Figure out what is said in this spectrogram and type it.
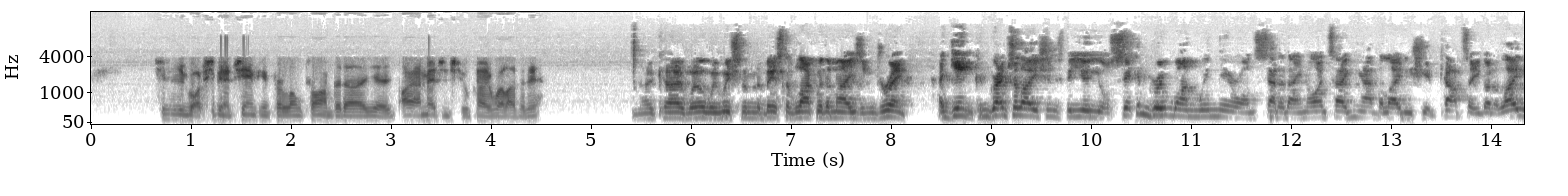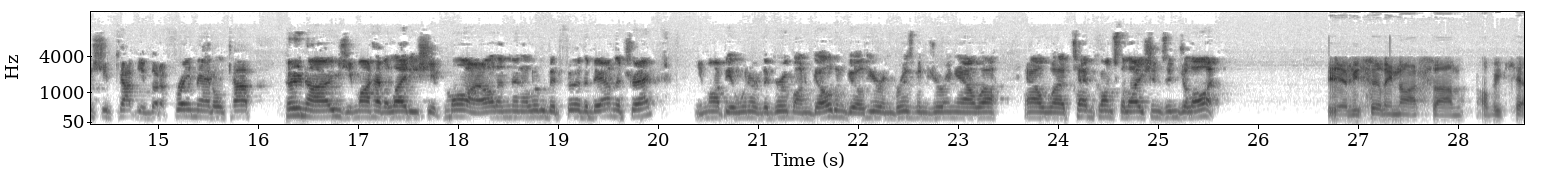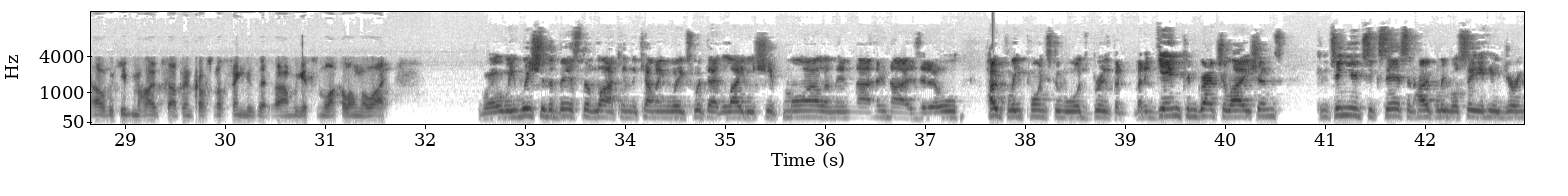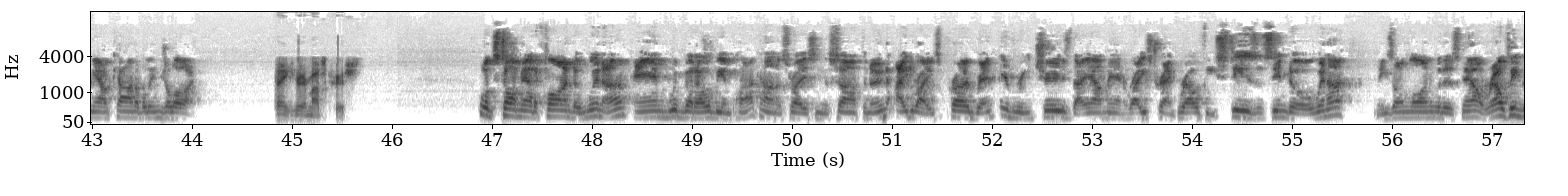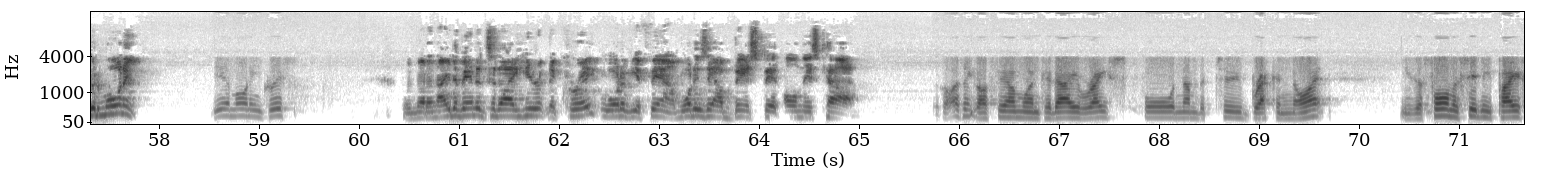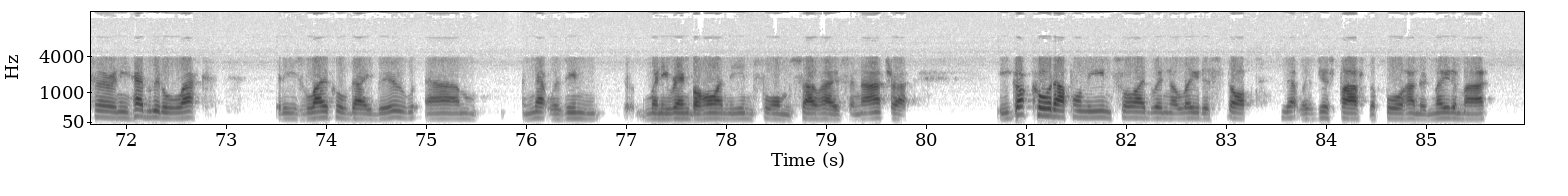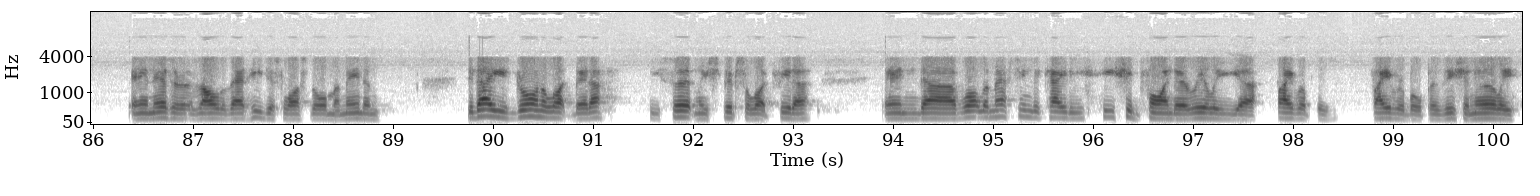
she's well, she's been a champion for a long time. But uh, yeah, I imagine she'll go well over there. Okay, well, we wish them the best of luck with Amazing Dream. Again, congratulations for you. Your second Group 1 win there on Saturday night, taking out the Ladyship Cup. So you've got a Ladyship Cup, you've got a Fremantle Cup. Who knows? You might have a Ladyship Mile, and then a little bit further down the track, you might be a winner of the Group 1 Golden Girl here in Brisbane during our, uh, our uh, TAB Constellations in July. Yeah, it'd be certainly nice. Um, I'll be I'll be keeping my hopes up and crossing my fingers that um, we get some luck along the way. Well, we wish you the best of luck in the coming weeks with that Ladyship Mile, and then uh, who knows, it all hopefully points towards Brisbane. But again, congratulations, continued success, and hopefully we'll see you here during our carnival in July. Thank you very much, Chris. Well, it's time now to find a winner, and we've got Albion Park Harness Racing this afternoon. Eight race program every Tuesday. Our man Racetrack Ralphie steers us into a winner, he's online with us now. Ralphie, good morning. Yeah, morning, Chris. We've got an eight eventer today here at the Creek. What have you found? What is our best bet on this card? Look, I think I found one today. Race four, number two, Bracken Knight. He's a former Sydney pacer, and he had little luck at his local debut, um, and that was in when he ran behind the informed Soho Sinatra. He got caught up on the inside when the leader stopped. That was just past the 400 metre mark, and as a result of that, he just lost all momentum. Today he's drawn a lot better. He certainly strips a lot fitter. And uh, while the maths indicate he, he should find a really uh, favourable, favourable position early.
